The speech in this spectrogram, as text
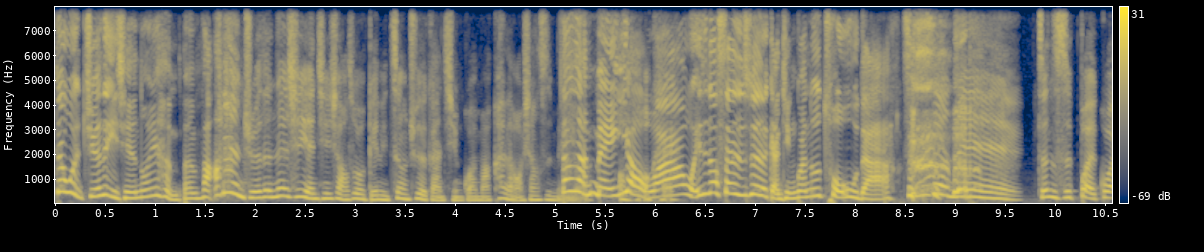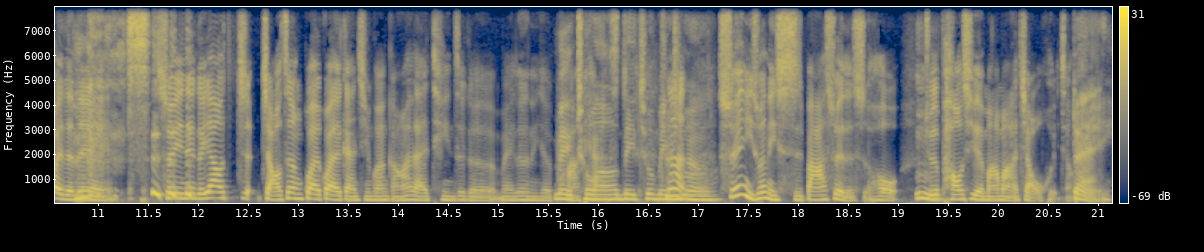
但我觉得以前的东西很奔放。那你觉得那些言情小说有给你正确的感情观吗？看来好像是没有。当然没有啊，我一直到三十岁的感情观都是错误的啊，真的呢，真的是怪怪的呢。所以那个要矫矫正怪怪的感情观，赶快来听这个梅乐妮的。没错，没错，没错。所以你说你十八岁的时候，就是抛弃了妈妈的教诲，这样对。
